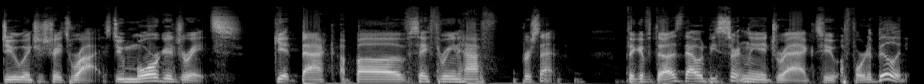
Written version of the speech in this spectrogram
Do interest rates rise? Do mortgage rates get back above, say, 3.5%? Think if it does, that would be certainly a drag to affordability.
